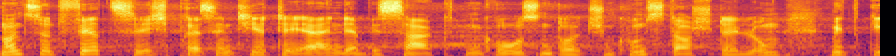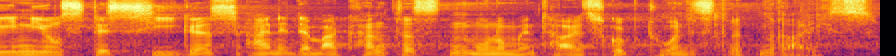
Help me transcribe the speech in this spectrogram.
1940 präsentierte er in der besagten großen deutschen Kunstausstellung mit Genius des Siegers eine der markantesten Monumentalskulpturen des Dritten Reichs.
